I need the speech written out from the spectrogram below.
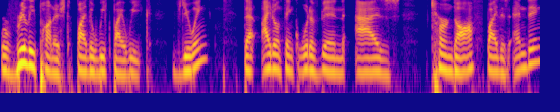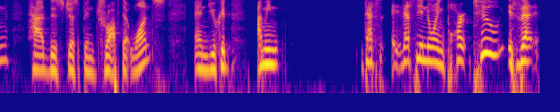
were really punished by the week by week viewing that I don't think would have been as turned off by this ending had this just been dropped at once. And you could, I mean, that's that's the annoying part too is that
